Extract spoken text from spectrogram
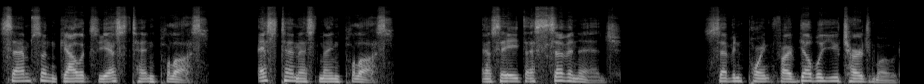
Samsung Galaxy S10 Plus S10 S9 Plus S8 S7 Edge 7.5W charge mode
